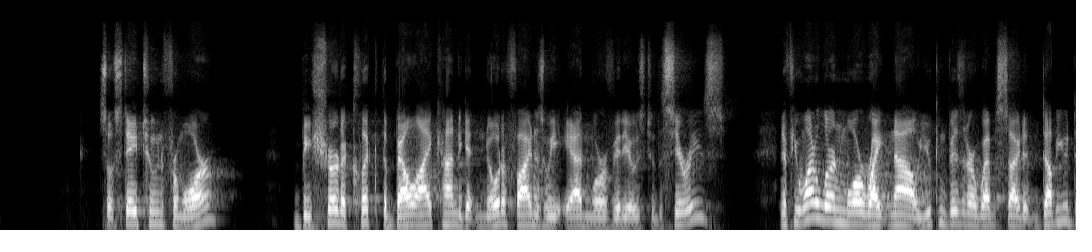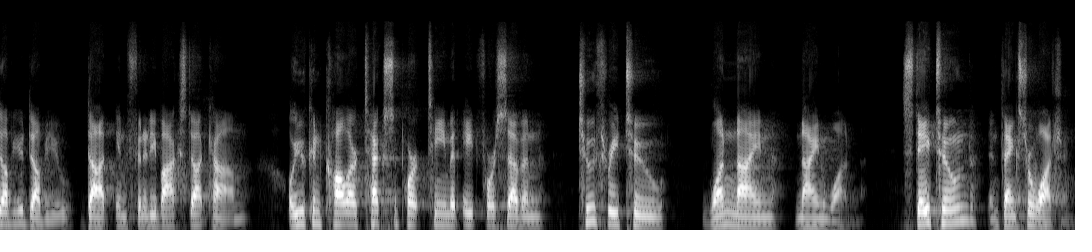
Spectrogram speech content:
So stay tuned for more. Be sure to click the bell icon to get notified as we add more videos to the series. And if you want to learn more right now, you can visit our website at www.infinitybox.com or you can call our tech support team at 847 232 1991. Stay tuned and thanks for watching.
